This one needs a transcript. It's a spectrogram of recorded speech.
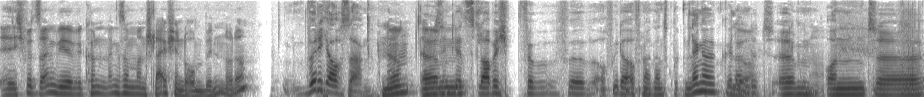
ich würde sagen, wir, wir können langsam mal ein Schleifchen drum binden, oder? Würde ich auch sagen. Ne? Wir Ähm, sind jetzt, glaube ich, für, für auch wieder auf einer ganz guten Länge gelandet Ja, ähm, genau. und äh,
